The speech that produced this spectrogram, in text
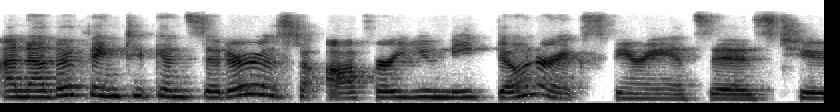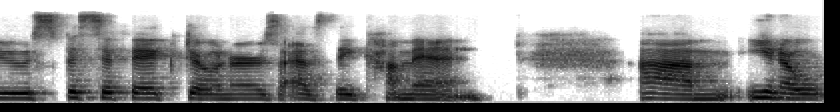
Another thing to consider is to offer unique donor experiences to specific donors as they come in um, you know,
